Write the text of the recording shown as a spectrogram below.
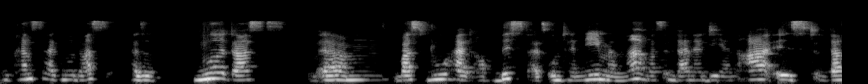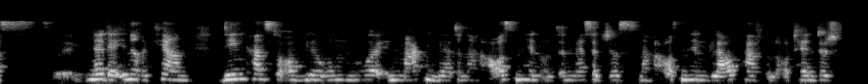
du kannst halt nur das, also nur das ähm, was du halt auch bist als Unternehmen, ne? was in deiner DNA ist, das, ne, der innere Kern, den kannst du auch wiederum nur in Markenwerte nach außen hin und in Messages nach außen hin glaubhaft und authentisch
